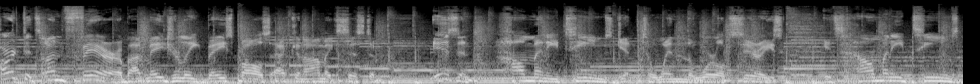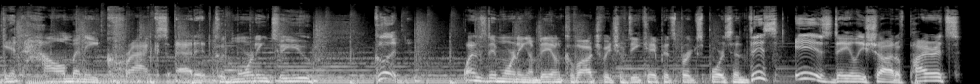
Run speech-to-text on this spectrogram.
Part that's unfair about Major League Baseball's economic system isn't how many teams get to win the World Series. It's how many teams get how many cracks at it. Good morning to you. Good. Wednesday morning, I'm Dejan Kovacevic of DK Pittsburgh Sports, and this is Daily Shot of Pirates.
